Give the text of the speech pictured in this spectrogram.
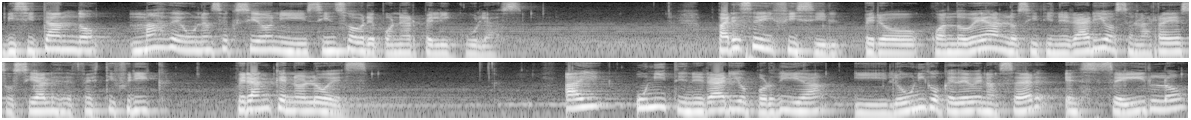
visitando más de una sección y sin sobreponer películas. Parece difícil, pero cuando vean los itinerarios en las redes sociales de FestiFreak, verán que no lo es. Hay un itinerario por día y lo único que deben hacer es seguirlo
